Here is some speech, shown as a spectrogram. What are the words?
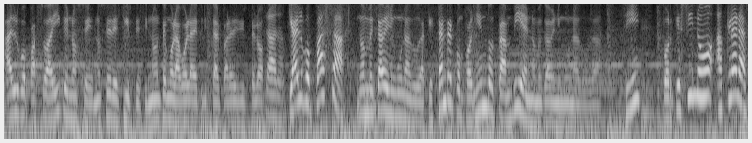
algo pasó ahí que no sé, no sé decirte, si no tengo la bola de cristal para decírtelo. Claro. Que algo pasa, no me cabe ninguna duda. Que están recomponiendo también, no me cabe ninguna duda. ¿Sí? Mm. Porque si no, aclaras,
